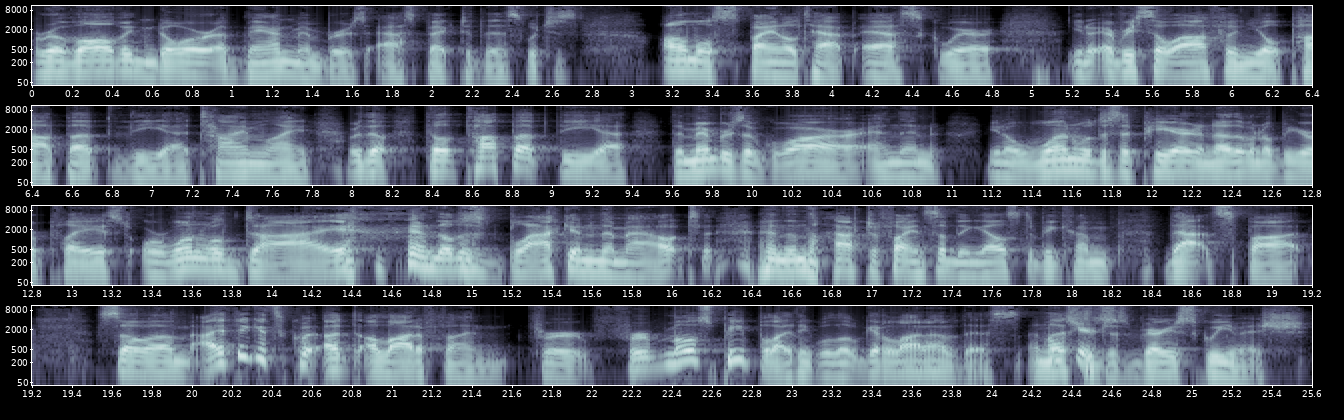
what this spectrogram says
revolving door of band members aspect to this, which is almost Spinal Tap esque, where you know every so often you'll pop up the uh, timeline, or they'll they'll pop up the uh, the members of GWAR, and then you know one will disappear, and another one will be replaced, or one will die, and they'll just blacken them out, and then they'll have to find something else to become that spot. So um, I think it's a, a, lot of fun for for most people. I think we'll get a lot out of this, unless okay. you're just very squeamish.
